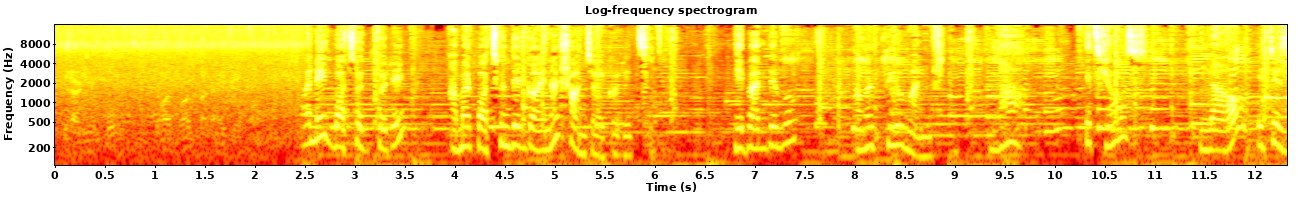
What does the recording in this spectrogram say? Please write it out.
खिलाड़ियों को बहुत बहुत बधाई देता हूँ অনেক বছর ধরে আমার পছন্দের গয়না সঞ্চয় করেছি এবার দেব আমার প্রিয় মানুষ মা it's yours now it is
